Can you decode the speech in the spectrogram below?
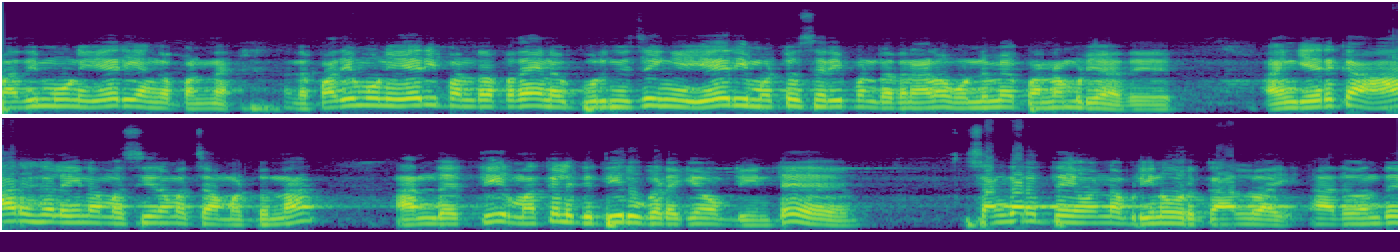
பதிமூணு ஏரி அங்கே பண்ணேன். அந்த பதிமூணு ஏரி பண்ணுறப்ப தான் எனக்கு புரிஞ்சிச்சு இங்கே ஏரி மட்டும் சரி பண்ணுறதுனால ஒன்றுமே பண்ண முடியாது. அங்கே இருக்க ஆறுகளை நம்ம சீரமைச்சா மட்டும்தான் அந்த தீர் மக்களுக்கு தீர்வு கிடைக்கும் அப்படின்ட்டு சங்கரத்தேவன் அப்படின்னு ஒரு கால்வாய் அது வந்து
